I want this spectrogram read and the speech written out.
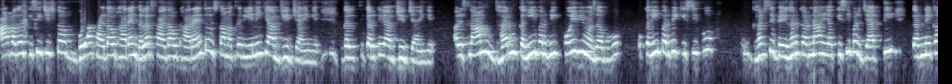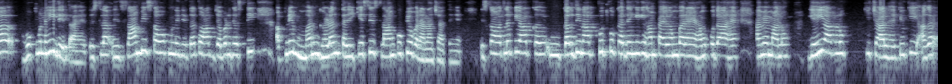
आप अगर किसी चीज़ का बुरा फ़ायदा उठा रहे हैं, गलत फ़ायदा उठा रहे हैं तो इसका मतलब ये नहीं कि आप जीत जाएँगे, गलती करके आप जीत जाएँगे। और इस्लाम धर्म कहीं पर भी कोई भी मज़हब हो वो कहीं पर भी किसी को घर से बेघर करना या किसी पर जाति करने का हुक्म नहीं देता है। तो इस्लाम इस्लाम भी इसका हुक्म नहीं देता तो आप ज़बरदस्ती अपने मन घड़न तरीके से इस्लाम को क्यों बनाना चाहते हैं? इसका मतलब कि आप कल दिन आप खुद को कह देंगे कि हम पैगंबर हैं, हम खुदा हैं, हमें मानो। यही आप लोग की चाल है, क्योंकि अगर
